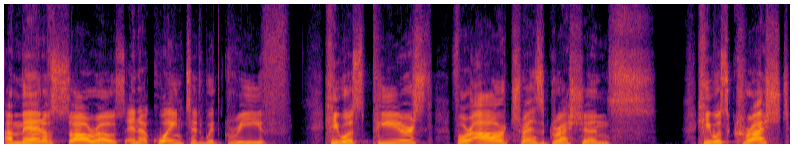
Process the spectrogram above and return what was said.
a man of sorrows and acquainted with grief. He was pierced for our transgressions, he was crushed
